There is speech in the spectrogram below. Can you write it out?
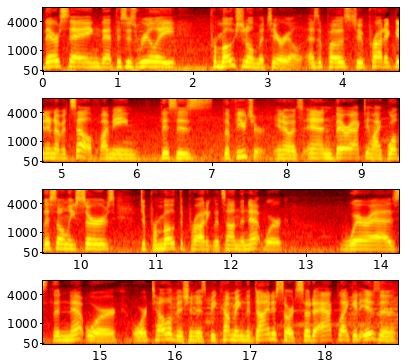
they're saying that this is really promotional material as opposed to product in and of itself. I mean, this is the future, you know, it's, and they're acting like, well, this only serves to promote the product that's on the network, whereas the network or television is becoming the dinosaur. So to act like it isn't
